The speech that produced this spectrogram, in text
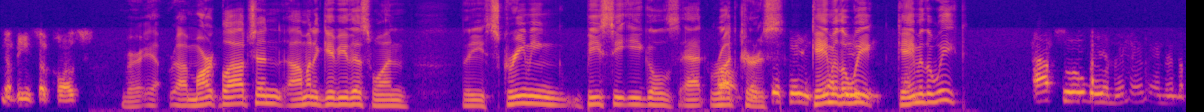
you know, being so close. Very, yeah. uh, Mark Blaudschun, I'm going to give you this one. The screaming BC Eagles at Rutgers. it's easy. Game of the That's week. Game of the week. Absolutely, and, and, and in a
